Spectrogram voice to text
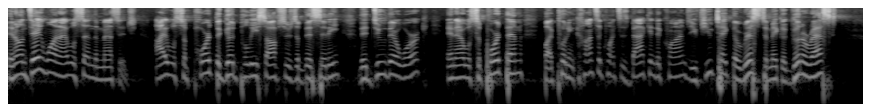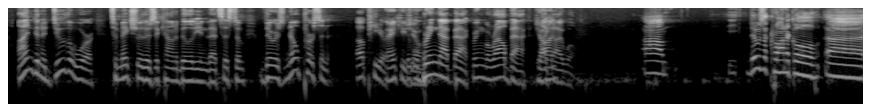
And on day one, I will send the message I will support the good police officers of this city that do their work, and I will support them by putting consequences back into crimes. If you take the risk to make a good arrest, I'm going to do the work to make sure there's accountability into that system. There is no person up here Thank you, that Joe. will bring that back, bring morale back John? like I will. Um, there was a Chronicle uh,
